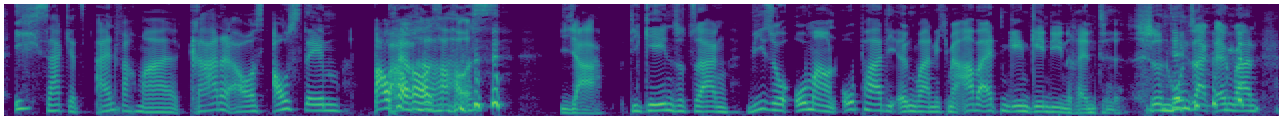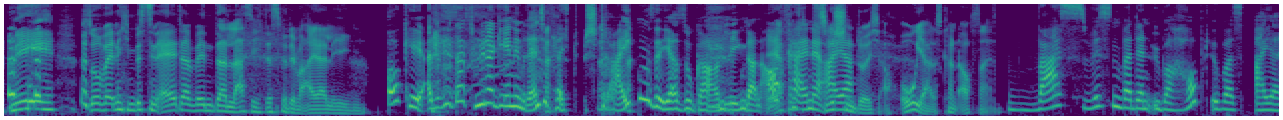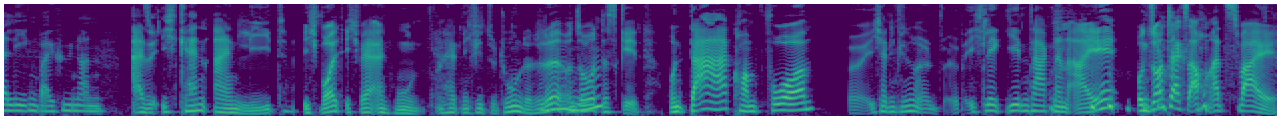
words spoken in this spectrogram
Ich sag jetzt einfach mal geradeaus aus dem Bauch heraus. heraus. ja, die gehen sozusagen wie so Oma und Opa, die irgendwann nicht mehr arbeiten gehen, gehen die in Rente. So ein Hund sagt irgendwann, nee, so wenn ich ein bisschen älter bin, dann lasse ich das mit dem Eierlegen. Okay, also du sagst, Hühner gehen in Rente. Vielleicht streiken sie ja sogar und legen dann auch ja, keine Eier. zwischendurch auch. Oh ja, das könnte auch sein. Was wissen wir denn überhaupt übers Eierlegen bei Hühnern? Also ich kenne ein Lied, ich wollte, ich wäre ein Huhn und hätte nicht viel zu tun und Mhm. so, das geht. Und da kommt vor, äh, ich hätte nicht viel zu tun, ich lege jeden Tag ein Ei und sonntags auch mal zwei.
